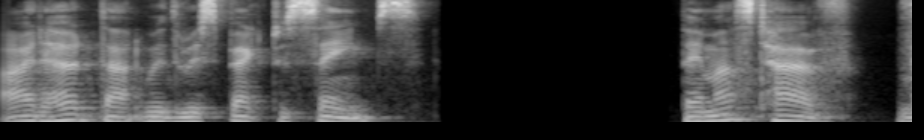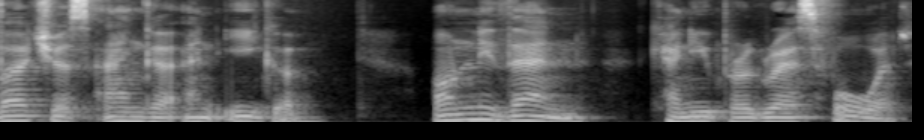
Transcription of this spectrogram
I had heard that with respect to saints. They must have virtuous anger and ego. Only then can you progress forward.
